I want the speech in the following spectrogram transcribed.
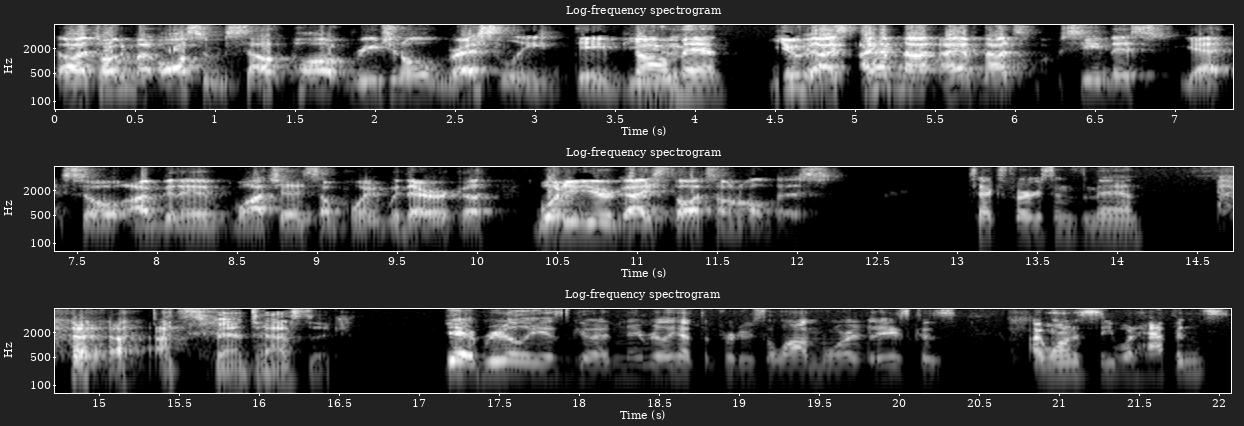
uh, talking about awesome, Southpaw Regional Wrestling debuted. Oh man. You guys, I have not, I have not seen this yet, so I'm gonna watch it at some point with Erica. What are your guys' thoughts on all this? Tex Ferguson's the man. It's fantastic. Yeah, it really is good, and they really have to produce a lot more of these because I want to see what happens.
